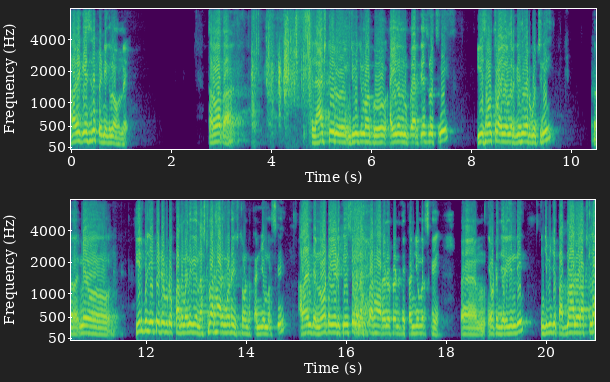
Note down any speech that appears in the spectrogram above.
అరవై కేసులే పెండింగ్లో ఉన్నాయి. తర్వాత లాస్ట్ ఇయర్ ఇంచుమించు మాకు ఐదు వందల ముప్పై ఆరు కేసులు వచ్చినాయి. ఈ సంవత్సరం ఐదు వందల కేసుల వరకు వచ్చినాయి. మేము తీర్పులు చెప్పేటప్పుడు కొంతమందికి నష్టపరిహారం కూడా ఇస్తూ ఉంటాం కన్జ్యూమర్స్కి. అలాంటి నూట ఏడు కేసుల నష్టపరిహారం అనేటువంటిది కన్జ్యూమర్స్కి ఇవ్వటం జరిగింది. ఇంచుమించు పద్నాలుగు లక్షల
